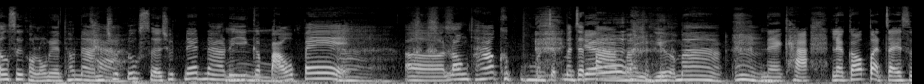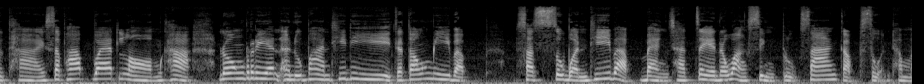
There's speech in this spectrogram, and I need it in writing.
ต้องซื้อของโรงเรียนเท่านั้นค่ะชุดลูกเสือชุดเนตรนารีอืมกระเป๋าเป้อ่าเอ่อ รองเท้าคือมันจะมันจะเยอะตามมาอีกเยอะมากอืมนะคะ แล้วก็ปัจจัยสุดท้ายสภาพแวดล้อมค่ะ โรงเรียนอนุบาลที่ดีจะต้องมีแบบสัดส่วนที่แบบแบ่งชัดเจนระหว่างสิ่งปลูกสร้างกับสวนธรรม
